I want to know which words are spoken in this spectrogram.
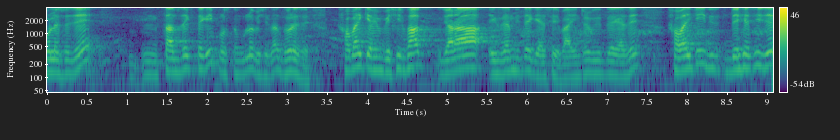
বলেছে যে সাবজেক্ট থেকেই প্রশ্নগুলো বেশিরভাগ ধরেছে। সবাইকে আমি বেশিরভাগ যারা এক্সাম দিতে গেছে বা ইন্টারভিউ দিতে গেছে, সবাইকেই দেখেছি যে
